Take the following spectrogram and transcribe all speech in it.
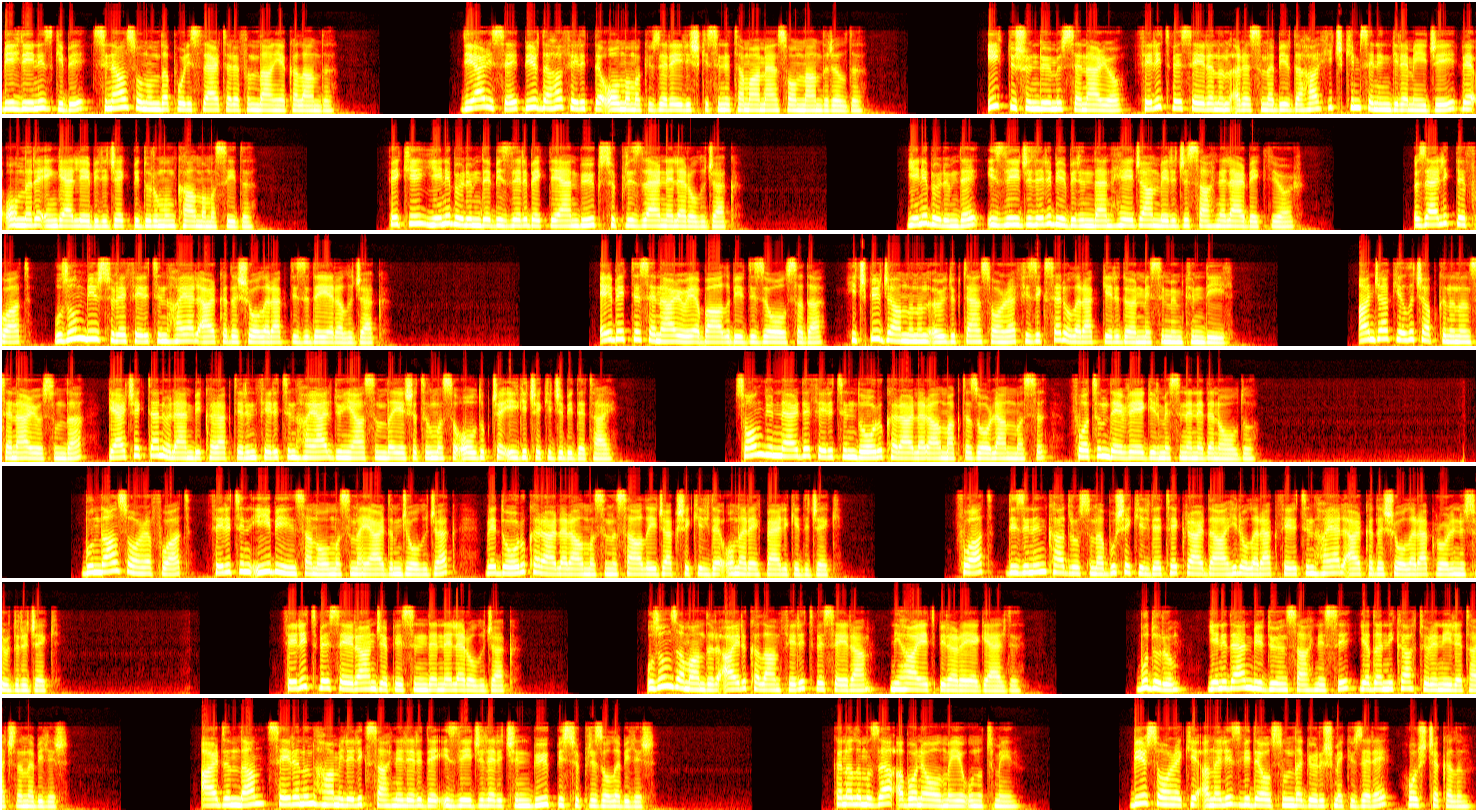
Bildiğiniz gibi Sinan sonunda polisler tarafından yakalandı. Diğer ise bir daha Ferit'le olmamak üzere ilişkisini tamamen sonlandırıldı. İlk düşündüğümüz senaryo, Ferit ve Seyran'ın arasına bir daha hiç kimsenin giremeyeceği ve onları engelleyebilecek bir durumun kalmamasıydı. Peki yeni bölümde bizleri bekleyen büyük sürprizler neler olacak? Yeni bölümde izleyicileri birbirinden heyecan verici sahneler bekliyor. Özellikle Fuat, uzun bir süre Ferit'in hayal arkadaşı olarak dizide yer alacak. Elbette senaryoya bağlı bir dizi olsa da, hiçbir canlının öldükten sonra fiziksel olarak geri dönmesi mümkün değil. Ancak Yalı Çapkını'nın senaryosunda, gerçekten ölen bir karakterin Ferit'in hayal dünyasında yaşatılması oldukça ilgi çekici bir detay. Son günlerde Ferit'in doğru kararlar almakta zorlanması, Fuat'ın devreye girmesine neden oldu. Bundan sonra Fuat, Ferit'in iyi bir insan olmasına yardımcı olacak ve doğru kararlar almasını sağlayacak şekilde ona rehberlik edecek. Fuat, dizinin kadrosuna bu şekilde tekrar dahil olarak Ferit'in hayal arkadaşı olarak rolünü sürdürecek. Ferit ve Seyran cephesinde neler olacak? Uzun zamandır ayrı kalan Ferit ve Seyran, nihayet bir araya geldi. Bu durum, yeniden bir düğün sahnesi ya da nikah töreniyle taçlanabilir. Ardından Seyran'ın hamilelik sahneleri de izleyiciler için büyük bir sürpriz olabilir. Kanalımıza abone olmayı unutmayın. Bir sonraki analiz videosunda görüşmek üzere, hoşçakalın.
